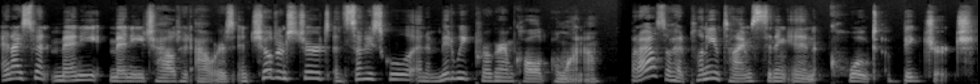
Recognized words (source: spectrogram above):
And I spent many, many childhood hours in children's church and Sunday school and a midweek program called Awana. But I also had plenty of time sitting in, quote, big church.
